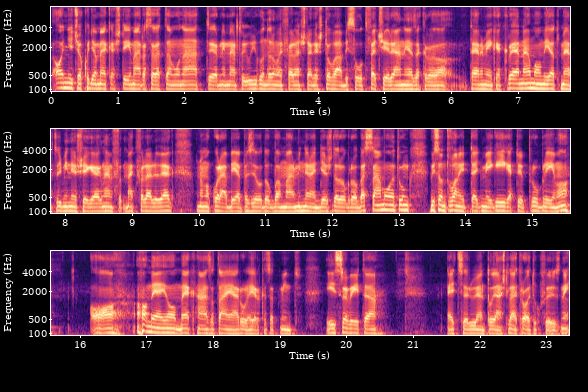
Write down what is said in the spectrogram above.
annyi csak, hogy a mekes témára szerettem volna áttérni, mert hogy úgy gondolom, hogy felesleges további szót fecsérelni ezekről a termékekre, nem amiatt, mert hogy minőségek nem megfelelőek, hanem a korábbi epizódokban már minden egyes dologról beszámoltunk, viszont van itt egy még égető probléma, a, amely a megházatájáról érkezett, mint észrevétel, egyszerűen tojást lehet rajtuk főzni.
